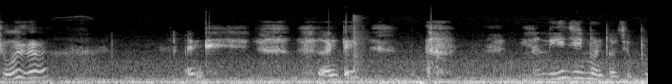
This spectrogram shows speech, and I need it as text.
చూసా? అంటే అంటే నన్ను ఏం చేయమంటావు చెప్పు.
